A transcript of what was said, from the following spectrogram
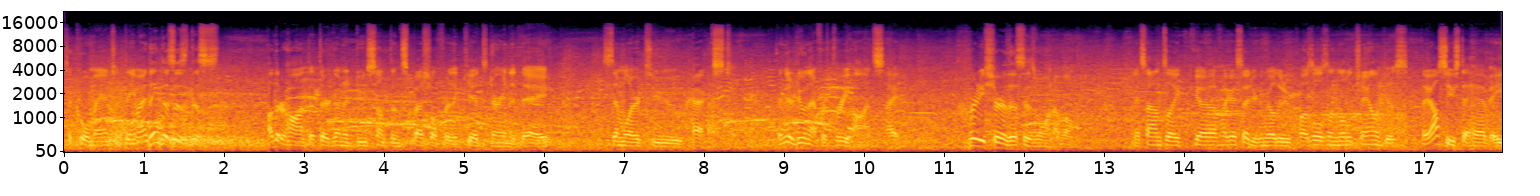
It's a cool mansion theme. I think this is this other haunt that they're going to do something special for the kids during the day, similar to Hexed. I think they're doing that for three haunts. I'm pretty sure this is one of them. And it sounds like, uh, like I said, you're gonna be able to do puzzles and little challenges. They also used to have a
